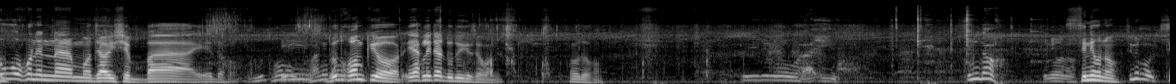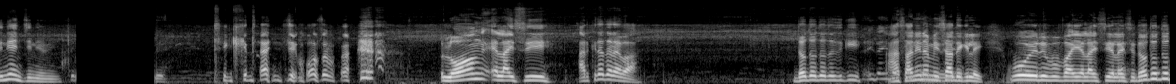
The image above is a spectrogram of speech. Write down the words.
ও ওখানে না মজা হয়েছে বাই এই দেখো। দুধ কম কি ওর? এক লিটার দুধ হয়ে গেছে এখন। ও দেখো। চিনি দাও। চিনি শুনো চিনি কই? চিনি আনছি নি আমি। লং এলাইচি আর কিতা দাঁড়াবা দাও দাও দাও দাও কি? আসানি না মিশা দেখিলে? ওই রে বাবা এলাইচি এলাইচি। দাও দাও দাও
